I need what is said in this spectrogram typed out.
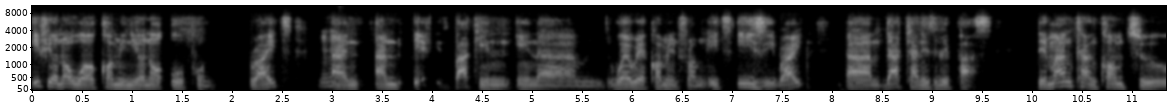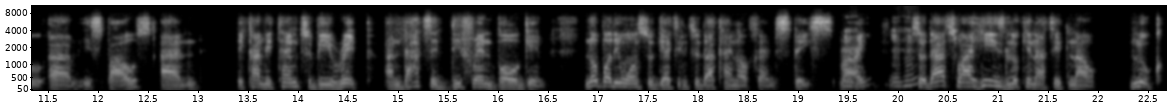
If you're not welcoming, you're not open, right? Mhm. And and if it's back in in um where we're coming from, it's easy, right? Um, that can easily pass. The man can come to um his spouse and it can be tempted to be rape, and that's a different ball game. Nobody wants to get into that kind of um, space, right? Mhm. So that's why he's looking at it now. Look,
